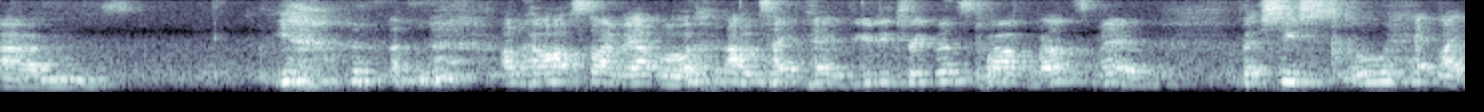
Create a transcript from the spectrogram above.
Um, yeah. I know, I'll sign out, Lord. I'll take that. Beauty treatments, 12 months, man. But she still had, like,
